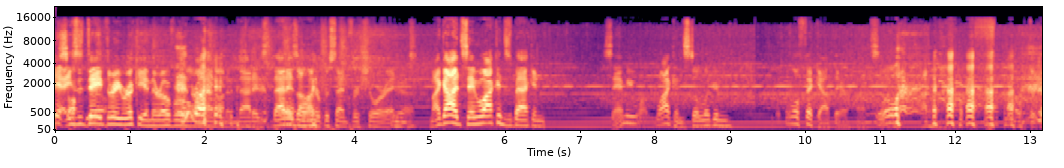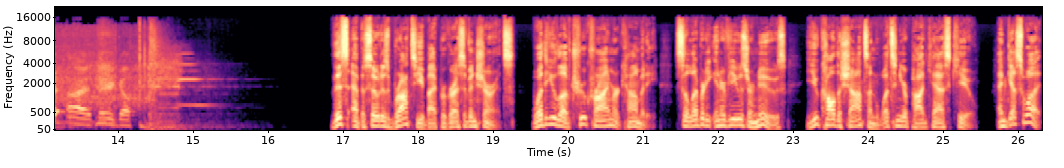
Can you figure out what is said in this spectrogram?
yeah, saw, he's a you day know. three rookie, and they're over relying Right. on him. That is that Oh, is hundred percent for sure. And Yeah. my God, Sammy Watkins is back, and Sammy Wa- Watkins still looking a little thick out there. That's, uh, Well- I don't know. I don't know what they're gonna do. All right, there you go. This episode is brought to you by Progressive Insurance. Whether you love true crime or comedy, celebrity interviews or news, you call the shots on what's in your podcast queue. And guess what?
